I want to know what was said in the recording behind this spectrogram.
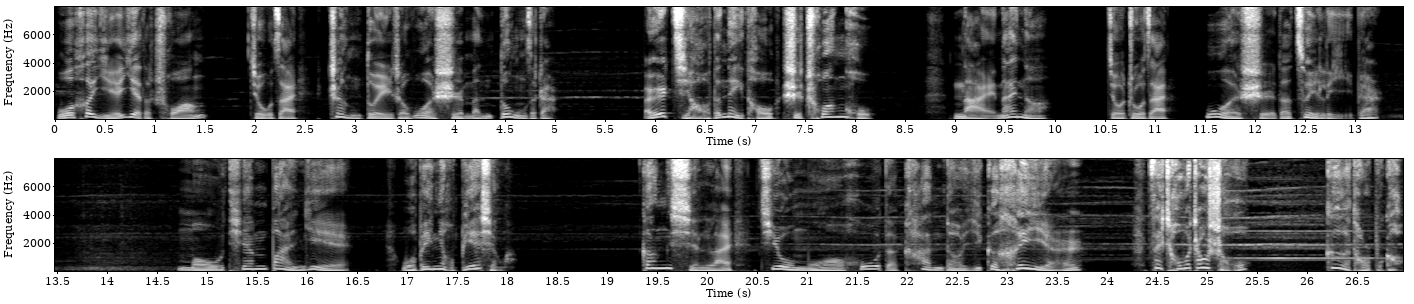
我和爷爷的床就在正对着卧室门洞子这儿，而脚的那头是窗户。奶奶呢，就住在卧室的最里边。某天半夜，我被尿憋醒了。刚醒来，就模糊的看到一个黑影儿在朝我招手，个头不高，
